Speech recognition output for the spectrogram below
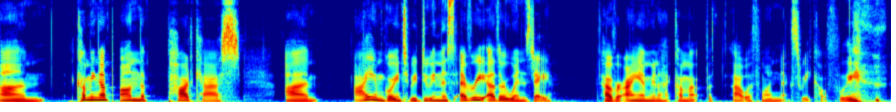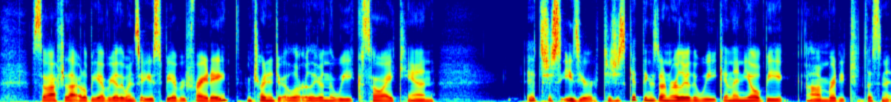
Um, coming up on the podcast, um, I am going to be doing this every other Wednesday. However, I am going to come up with out with one next week, hopefully. So after that, it'll be every other Wednesday. It used to be every Friday. I'm trying to do it a little earlier in the week so I can. It's just easier to just get things done earlier in the week, and then you'll be um, ready to listen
